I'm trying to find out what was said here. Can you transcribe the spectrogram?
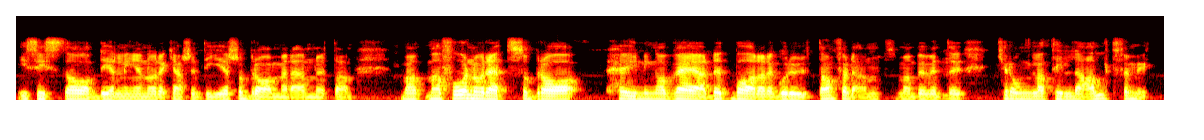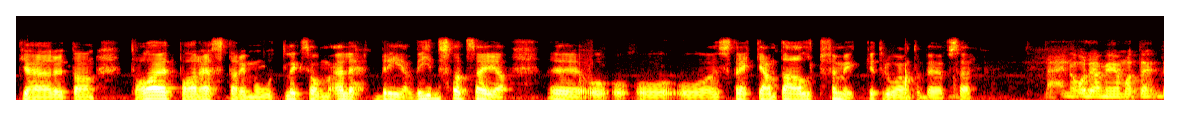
i sista avdelningen och det kanske inte ger så bra med den utan man, man får nog rätt så bra höjning av värdet bara det går utanför den. Så man behöver inte mm. krångla till det allt för mycket här utan ta ett par hästar emot liksom, eller bredvid så att säga. Eh, och, och, och, och sträcka inte allt för mycket tror jag inte behövs här. Nej, nu håller jag med om att den,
